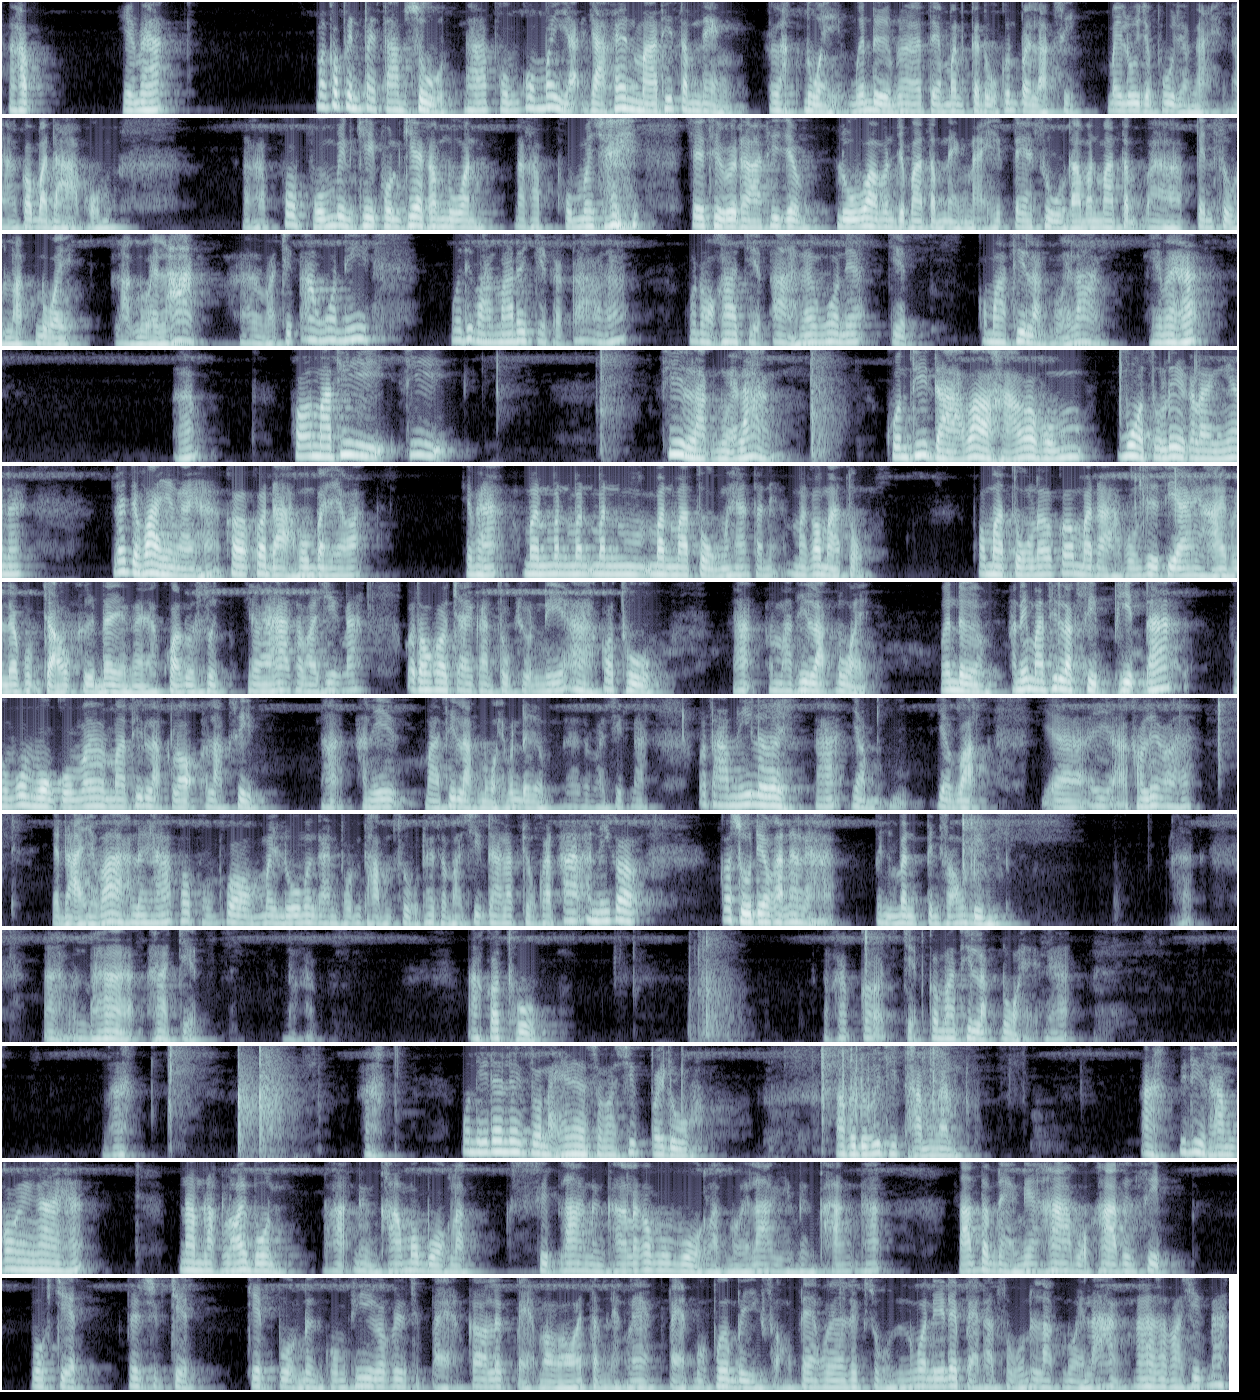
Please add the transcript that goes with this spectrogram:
นะครับ เห็นไหมฮะ มันก็เป็นไปตามสูตรนะครับผมก็ไม่อยากอยากให้มันมาที่ตำแหน่งหลักหน่วยเหมือนเดิมนะแต่มันกระโดดขึ้นไปหลักสิบไม่รู้จะพูดยังไงนะก็มาด่าผมนะครับเพราะผมเป็นแค่คนแค่คำนวณนะครับ ผมไม่ใช่ใช่เทวดาที่จะรู้ว่ามันจะมาตำแหน่งไหน แต่สูตรอะมันมาเป็นสูตรหลักหน่วย หลักหน่วยล่างอ่าสมาชิกอ้าววันนี้วันที่ผ่านมาได้เจ็ดกับเก้านะวันออกห้าเจ็ดอ่าแล้วงวันเนี้ยเจ็ดก็มาที่หลักหน่วยล่างเห็นไหมฮะครับพอมาที่ที่ ที่หลักหน่วยล่าง คนที่ด่าว่าหาว่าผมมั่วตัวเลขอะไรอย่างเงี้ยนะแล้วจะว่ายังไงฮะก็ก็ด่าผมไปแล้วอะใช่ไหมฮะมันมันมันมันมันมาตรงไหมฮะตอนเนี้ยมันก็มาตรงพอมาตรงแล้วก็มาด่าผมเสียหายไปแล้วผมจะเอาคืนได้ยังไงความรู้สึกใช่ไหมฮะสมาชิกนะก็ต้องเข้าใจกันตรงจุดนี้อะก็ถูกนะมาที่หลักหน่วยเหมือนเดิม อันนี้มาที่หลักสิบผิดนะผมก็วงกลมไว้มันมาที่หลักเลาะหลักสิบนะอันนี้มาที่หลักหน่วยเหมือนเดิมนะสมาชิกนะก็ตามนี้เลยนะอย่า อย่าว่าอย่าอย่าเขาเรียกว่าอย่าด่าอย่าว่าเลยฮะเพราะผมก็ไม่รู้เหมือนกันผมทำสูตรให้สมาชิกได้รับชมกันอะอันนี้ก็ก็สูตรเดียวกันนั่นแหละฮะเป็นมันเป็นสองบินฮะอะมันห้าห้าเจ็ดนะครับอะก็ถูกนะครับ ก็เจ็ดก็มาที่หลักหน่วยนะฮะนะอะวันนี้ได้เลขตัวไหนเนี่ยสมาชิกไปดู เอาไปดูวิธีทำกัน อะวิธีทำก็ง่ายๆฮะนำหลักร้อยบนนะฮะหนึ่งครั้งมาบวกหลักสิบล่างหนึ่งครั้งแล้วก็มาบวกหลักหน่วยล่างอีกหนึ่งครั้งนะฮะสามตำแหน่งเนี่ยห้าบวกห้าเป็นสิบบวกเจ็ดเป็นสิบเจ็ดเจ็ดบวกหนึ่งคงที่ก็เป็นสิบแปดก็เลขแปดมาวางไว้ตำแหน่งแรกแปดบวกเพิ่มไปอีกสองแต้มก็ได้เลขศูนย์วันนี้ได้แปดกับศูนย์หลักหน่วยล่างนะสมาชิกนะ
